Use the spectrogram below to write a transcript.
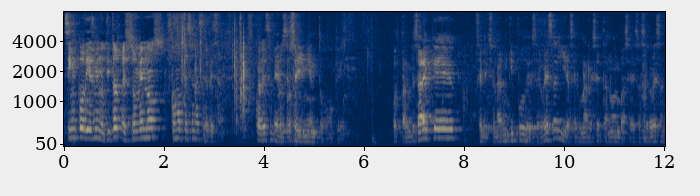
5 o 10 minutitos, resúmenos cómo se hace una cerveza. ¿Cuál es el, El proceso? procedimiento, ok. Pues para empezar hay que seleccionar un tipo de cerveza y hacer una receta, ¿no? En base a esa cerveza.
